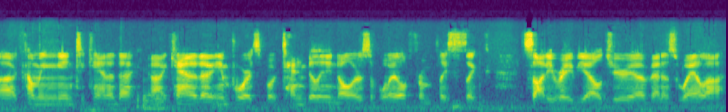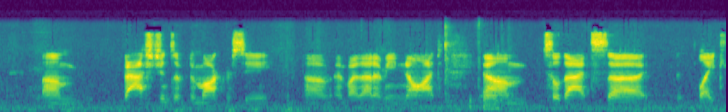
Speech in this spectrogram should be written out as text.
uh, coming into Canada. Uh, Canada imports about $10 billion of oil from places like Saudi Arabia, Algeria, Venezuela, um, bastions of democracy, um, and by that I mean not. Um, so that's uh, like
